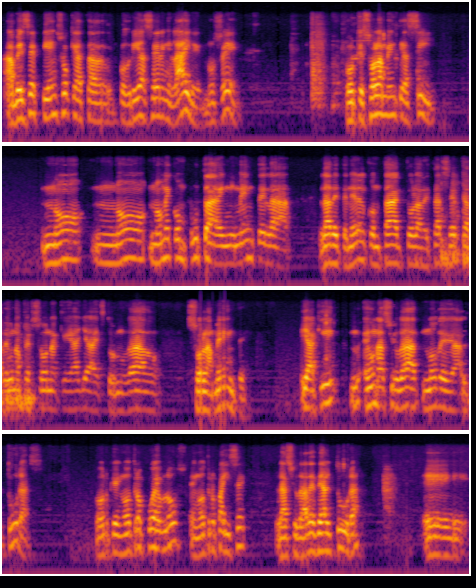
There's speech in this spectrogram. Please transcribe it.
A veces pienso que hasta podría ser en el aire, no sé. Porque solamente así no, no, no me computa en mi mente la, la de tener el contacto, la de estar cerca de una persona que haya estornudado solamente. Y aquí es una ciudad no de alturas, porque en otros pueblos, en otros países, las ciudades de altura eh,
